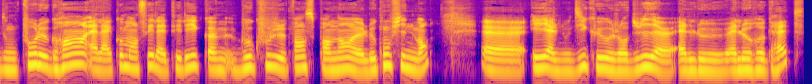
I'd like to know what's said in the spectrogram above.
Donc pour le grand, elle a commencé la télé comme beaucoup, je pense, pendant le confinement. Et elle nous dit qu'aujourd'hui, elle, le, elle le regrette.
